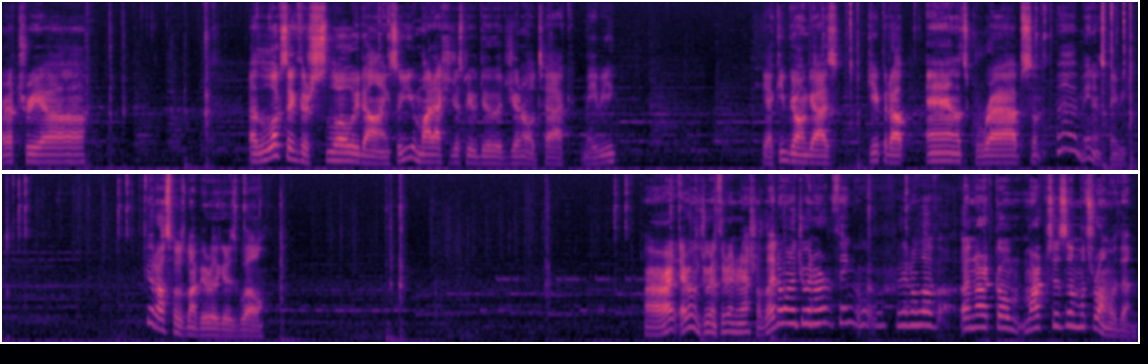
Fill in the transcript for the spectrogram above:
Eritrea. It looks like they're slowly dying, so you might actually just be able to do a general attack, maybe. Yeah, keep going, guys. Keep it up. And let's grab some eh, maintenance, maybe. Good hospitals might be really good as well. Alright, everyone's joining Third International. They don't want to join our thing? They don't love anarcho-Marxism? What's wrong with them?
